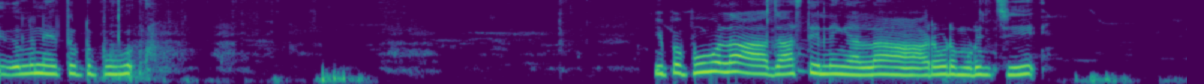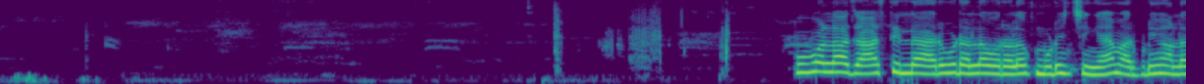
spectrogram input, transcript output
இதெல்லாம் நேற்று விட்டு பூ. இப்போ பூவெல்லாம் ஜாஸ்தி இல்லைங்க எல்லாம் அறுவடை முடிஞ்சு. பூவெல்லாம் ஜாஸ்தி இல்லை. அறுவடைலாம் ஓரளவுக்கு முடிஞ்சிங்க மறுபடியும் நல்லா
